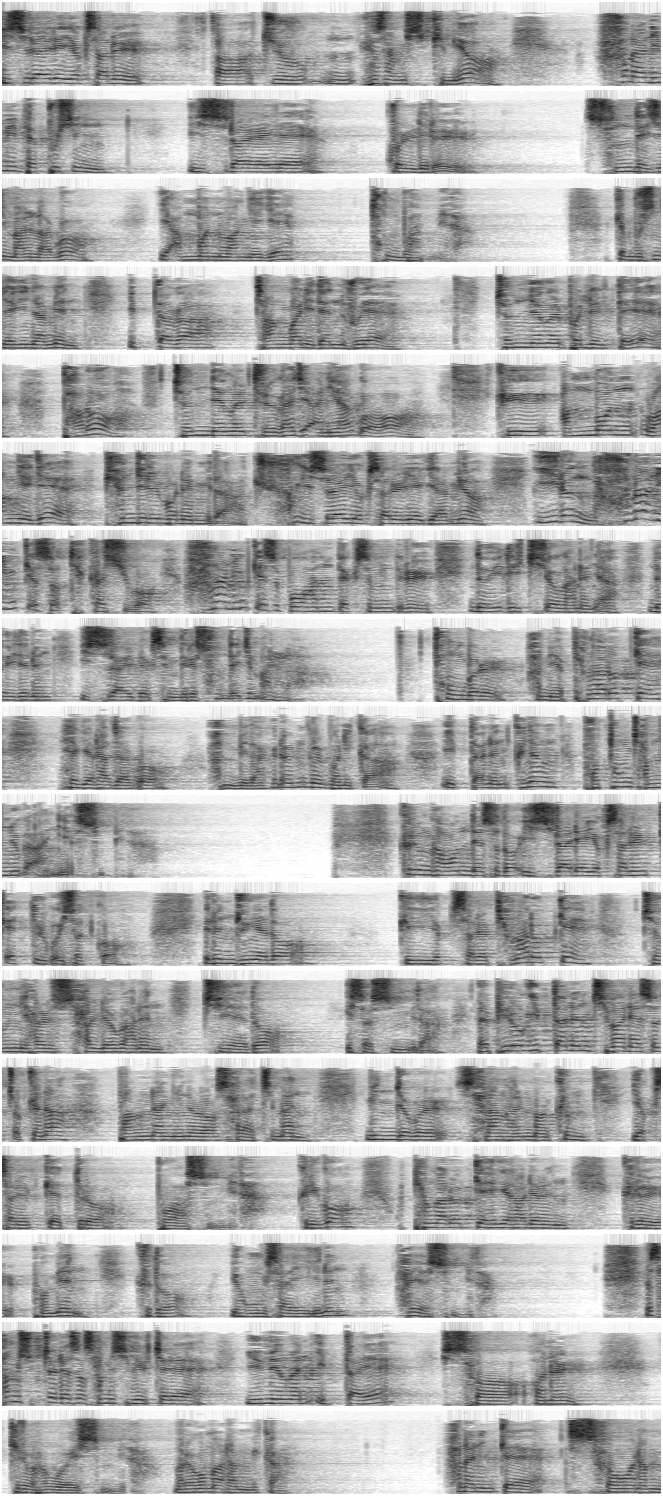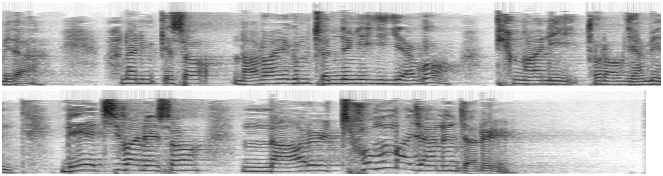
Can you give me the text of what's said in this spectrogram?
이스라엘의 역사를 어, 쭉 회상시키며 하나님이 베푸신 이스라엘의 권리를 손대지 말라고 이 암몬 왕에게 통보합니다. 그러니까 무슨 얘기냐면 입다가 장관이 된 후에 전쟁을 벌릴 때에 바로 전쟁을 들어가지 아니하고 그 암몬 왕에게 편지를 보냅니다. 쭉 이스라엘 역사를 얘기하며 이런 하나님께서 택하시고 하나님께서 보호한 백성들을 너희들이 치려가느냐 너희들은 이스라엘 백성들의 손대지 말라. 통보를 하며 평화롭게 해결하자고 합니다. 그런 걸 보니까 입단은 그냥 보통 잡류가 아니었습니다. 그런 가운데서도 이스라엘의 역사를 꿰뚫고 있었고 이런 중에도 그 역사를 평화롭게 정리하려고 하는 지혜도 있었습니다. 비록 입단은 집안에서 쫓겨나 방랑인으로 살았지만 민족을 사랑할 만큼 역사를 꿰뚫어 보았습니다. 그리고 평화롭게 해결하려는 그를 보면 그도 용사이기는 하였습니다. 30절에서 31절에 유명한 입다의 서언을 기록하고 있습니다. 뭐라고 말합니까? 하나님께 서원합니다. 하나님께서 나로 하여금 전쟁에 이기게 하고 평안히 돌아오게 하면 내 집안에서 나를 처음 맞이하는 자를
